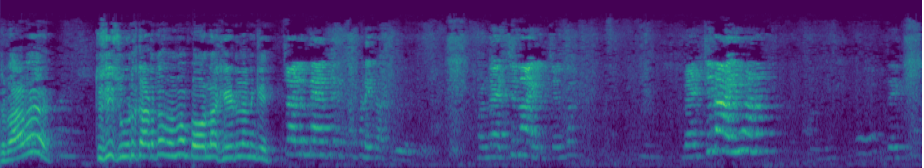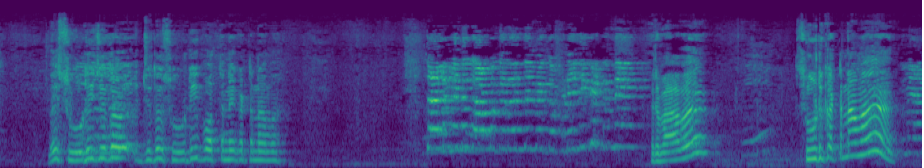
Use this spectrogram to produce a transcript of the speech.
ਰਵਾਬ ਤੁਸੀਂ ਸੂਟ ਕੱਟ ਦੋ ਮੰਮਾ ਬੋਲ ਨਾਲ ਖੇਡ ਲੈਣਗੇ। ਚੱਲ ਮੈਂ ਤੇਰੇ ਕੱਪੜੇ ਕੱਟ ਲੂ ਹੁਣ ਵਿੱਚ ਨਾ ਆਈ ਚੰਗਾ। ਵਿੱਚ ਨਾ ਆਈ ਹੁਣ। ਦੇਖ। ਬਈ ਸੂਟ ਹੀ ਜਦੋਂ ਜਦੋਂ ਸੂਟ ਹੀ ਪੁੱਤ ਨੇ ਕੱਟਣਾ ਵਾ। ਚੱਲ ਮੈਨੂੰ ਕੰਮ ਕਰਨ ਦੇ ਮੈਂ ਕੱਪੜੇ ਨਹੀਂ ਕੱਟਣੇ। ਰਵਾਬ ਸੂਟ ਕੱਟਣਾ ਵਾ। ਮੈਂ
